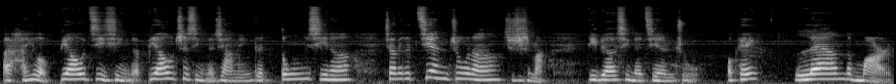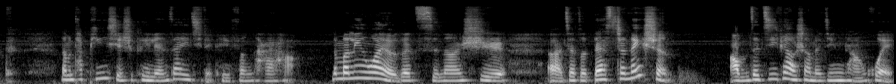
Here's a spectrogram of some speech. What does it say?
呃，很有标记性的、标志性的这样的一个东西呢，这样的一个建筑呢，就是什么？地标性的建筑。OK，landmark。那么它拼写是可以连在一起的，也可以分开哈。那么另外有一个词呢是，呃，叫做 destination 啊，我们在机票上面经常会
